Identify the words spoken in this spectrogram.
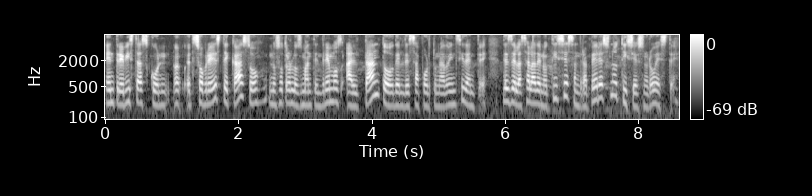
entrevistas eh, sobre este caso. Nosotros los mantendremos al tanto del desafortunado incidente. Desde la sala de noticias, Sandra Pérez, Noticias Noroeste.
